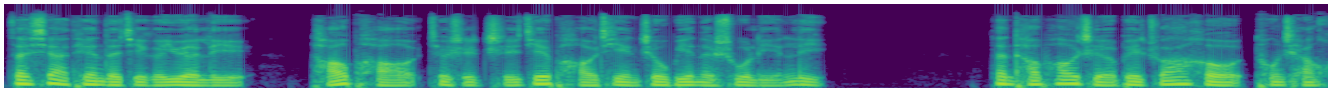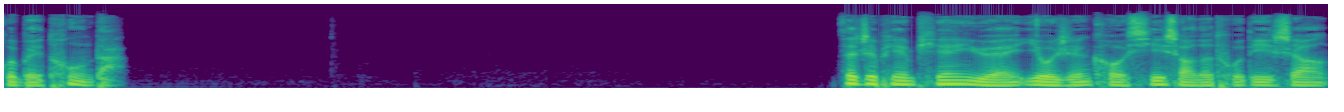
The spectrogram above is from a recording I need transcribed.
在夏天的几个月里，逃跑就是直接跑进周边的树林里，但逃跑者被抓后通常会被痛打。在这片偏远又人口稀少的土地上，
